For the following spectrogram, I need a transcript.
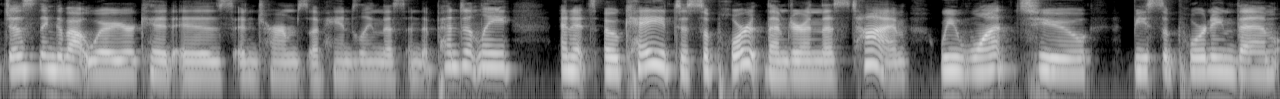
just think about where your kid is in terms of handling this independently. And it's okay to support them during this time. We want to be supporting them,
